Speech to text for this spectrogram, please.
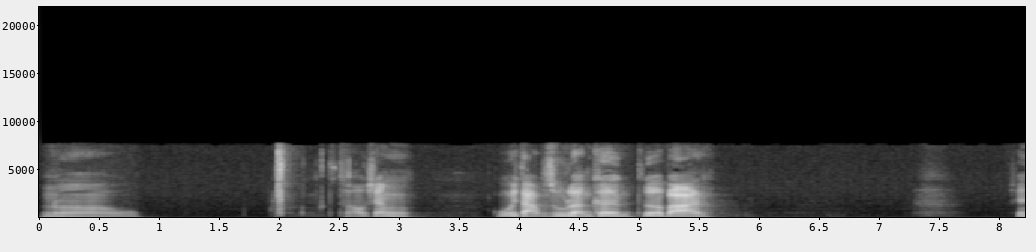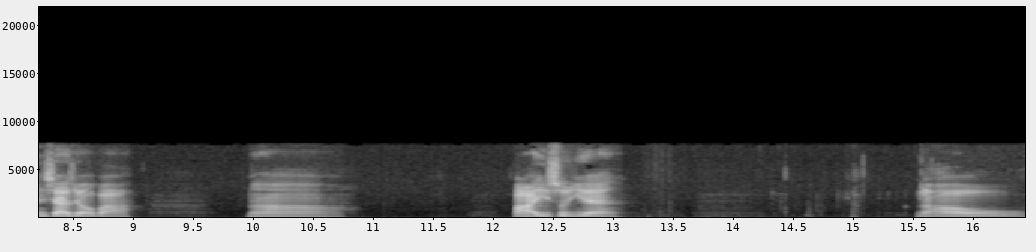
那 好像我也打不出狼坑，怎么办？先下九吧，那八一顺验，然后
